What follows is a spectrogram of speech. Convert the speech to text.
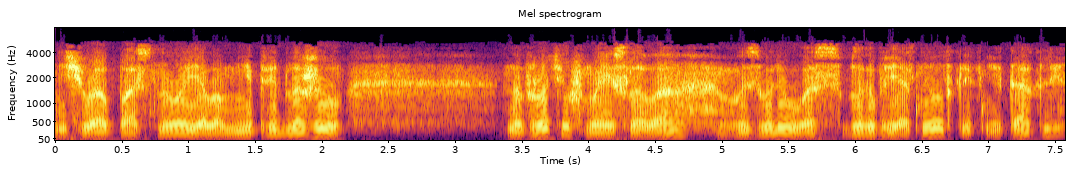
ничего опасного я вам не предложил. Напротив, мои слова вызвали у вас благоприятный отклик, не так ли?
